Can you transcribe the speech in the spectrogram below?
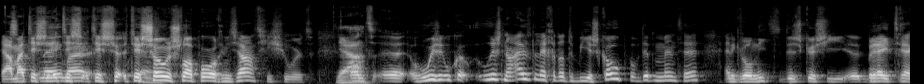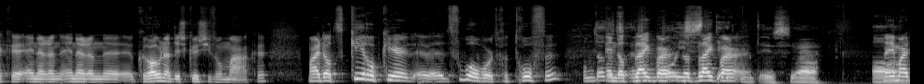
Ja, maar het is, het, is, het is, het is zo'n slappe organisatie, Sjoerd. Ja. Want uh, hoe, is, hoe, hoe, is het nou uit te leggen dat de bioscoop op dit moment... Hè, en ik wil niet de discussie uh, breed trekken en er een, en er een uh, coronadiscussie van maken... maar dat keer op keer het voetbal wordt getroffen... Omdat en dat blijkbaar, dat blijkbaar is, ja. Oh. Nee, maar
